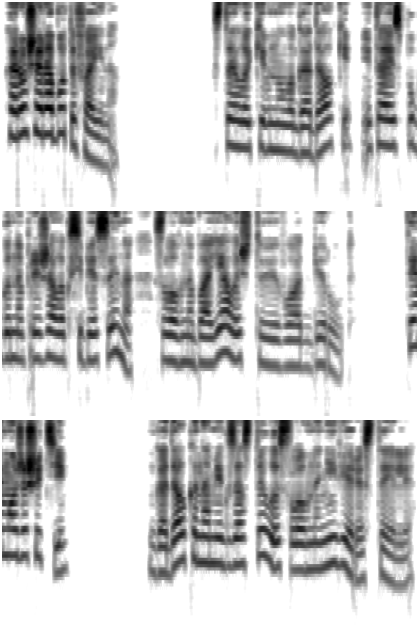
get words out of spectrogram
«Хорошая работа, Фаина!» Стелла кивнула гадалке, и та испуганно прижала к себе сына, словно боялась, что его отберут. «Ты можешь идти». Гадалка на миг застыла, словно не веря Стелле.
